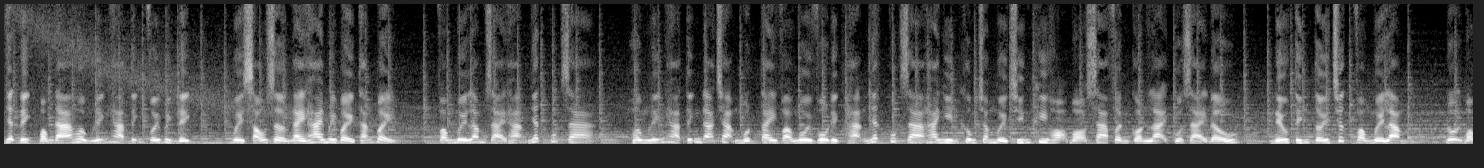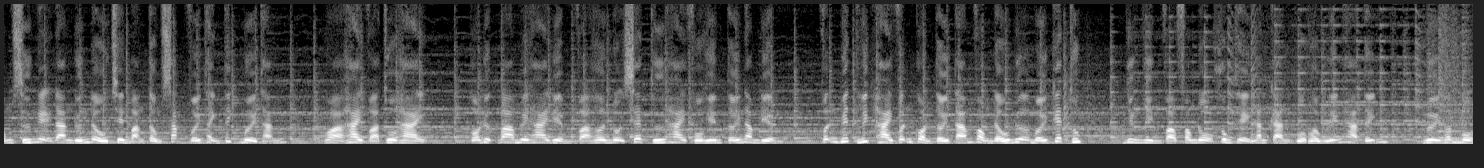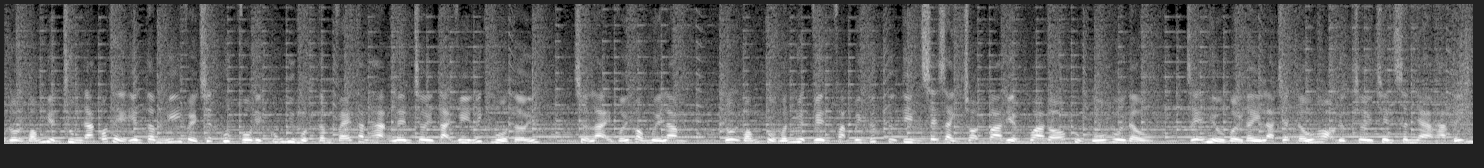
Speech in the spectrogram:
Nhận định bóng đá Hồng Lĩnh Hà Tĩnh với Bình Định 16 giờ ngày 27 tháng 7 Vòng 15 giải hạng nhất quốc gia. Hồng Lĩnh Hà Tĩnh đã chạm một tay vào ngôi vô địch hạng nhất quốc gia 2019 khi họ bỏ xa phần còn lại của giải đấu. Nếu tính tới trước vòng 15 Đội bóng xứ Nghệ đang đứng đầu trên bảng tổng sắp với thành tích 10 thắng, hòa 2 và thua 2 Có được 32 điểm và hơn đội xếp thứ hai Phố Hiến tới 5 điểm. Vẫn biết League 2 vẫn còn tới 8 vòng đấu nữa mới kết thúc. Nhưng nhìn vào phong độ không thể ngăn cản của Hồng Lĩnh Hà Tĩnh người hâm mộ đội bóng miền Trung đã có thể yên tâm nghĩ về chiếc cúp vô địch cũng như một tấm vé thăng hạng lên chơi tại V-League mùa tới. Trở lại với vòng 15, đội bóng của huấn luyện viên Phạm Minh Đức tự tin sẽ giành chọn 3 điểm qua đó củng cố ngôi đầu. Dễ hiểu bởi đây là trận đấu họ được chơi trên sân nhà Hà Tĩnh.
